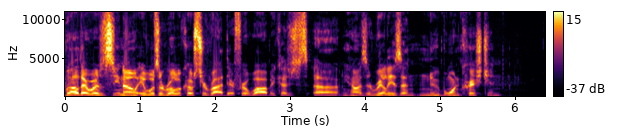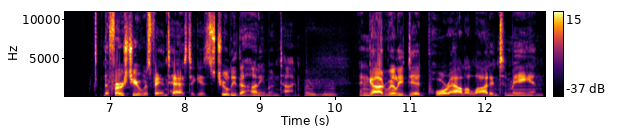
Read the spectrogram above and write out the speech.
Well, there was, you know, it was a roller coaster ride there for a while because, uh, you know, as a really as a newborn Christian, the first year was fantastic. It's truly the honeymoon time, and God really did pour out a lot into me and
